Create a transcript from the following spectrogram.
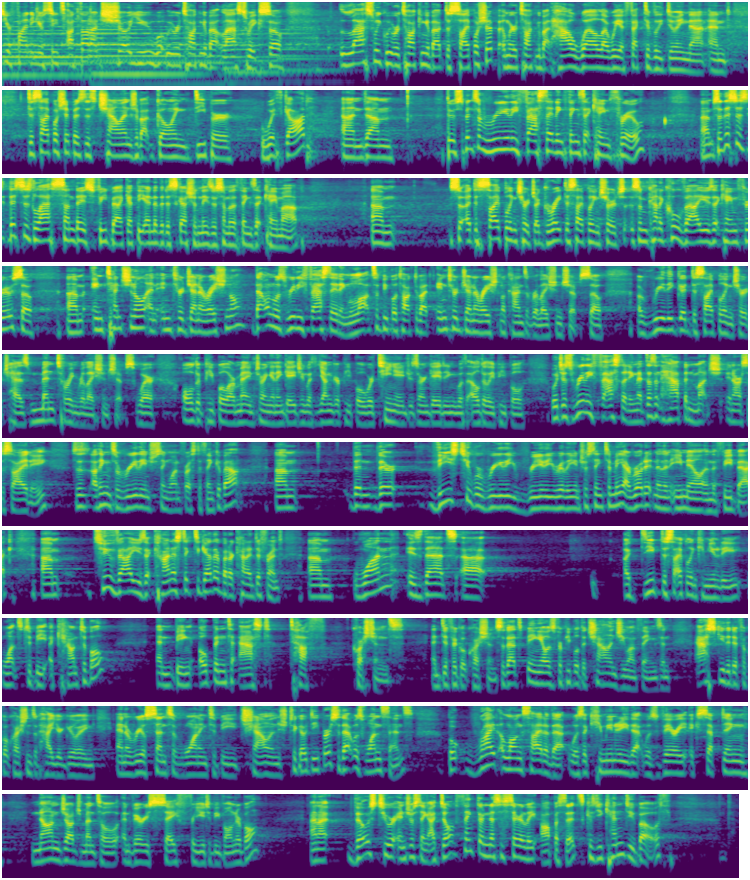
as you're finding your seats, I thought I'd show you what we were talking about last week. So, last week we were talking about discipleship and we were talking about how well are we effectively doing that. And discipleship is this challenge about going deeper with God. And um, there's been some really fascinating things that came through. Um, so this is this is last Sunday's feedback at the end of the discussion. These are some of the things that came up. Um, so a discipling church, a great discipling church, some kind of cool values that came through. So um, intentional and intergenerational. That one was really fascinating. Lots of people talked about intergenerational kinds of relationships. So a really good discipling church has mentoring relationships where older people are mentoring and engaging with younger people, where teenagers are engaging with elderly people, which is really fascinating. That doesn't happen much in our society. So I think it's a really interesting one for us to think about. Um, then there these two were really, really, really interesting to me. I wrote it in an email in the feedback. Um, two values that kind of stick together but are kind of different. Um, one is that uh, a deep discipling community wants to be accountable and being open to ask tough questions and difficult questions. So that's being able for people to challenge you on things and ask you the difficult questions of how you're going and a real sense of wanting to be challenged to go deeper. So that was one sense. But right alongside of that was a community that was very accepting, non judgmental, and very safe for you to be vulnerable. And I, those two are interesting. I don't think they're necessarily opposites because you can do both.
